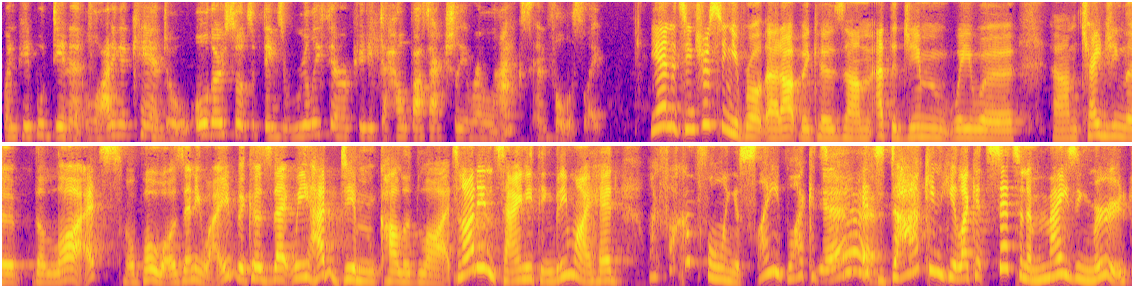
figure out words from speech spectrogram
when people dim it, lighting a candle, all those sorts of things are really therapeutic to help us actually relax and fall asleep. Yeah, and it's interesting you brought that up because um, at the gym we were um, changing the the lights, or Paul was anyway, because that we had dim colored lights, and I didn't say anything, but in my head, I'm like, "Fuck, I'm falling asleep." Like it's yeah. it's dark in here. Like it sets an amazing mood.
